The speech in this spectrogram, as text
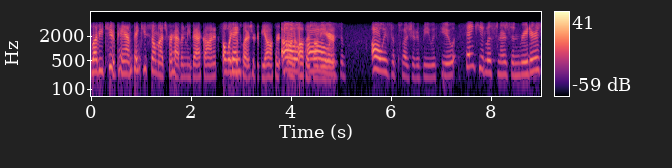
Love you too, Pam. Thank you so much for having me back on. It's always Thank a pleasure to be author, oh, on Authors always on the Air. Always a pleasure to be with you. Thank you, listeners and readers.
